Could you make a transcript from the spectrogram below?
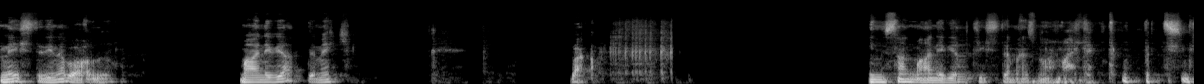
Ne istediğine bağlı. Maneviyat demek bak İnsan maneviyatı istemez normalde. Şimdi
